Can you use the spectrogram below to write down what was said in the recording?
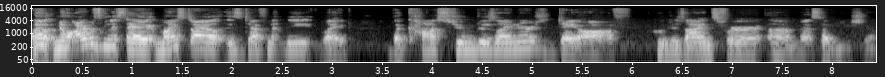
Uh, no, I was gonna say my style is definitely like the costume designer's day off who designs for um, that 70s show.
